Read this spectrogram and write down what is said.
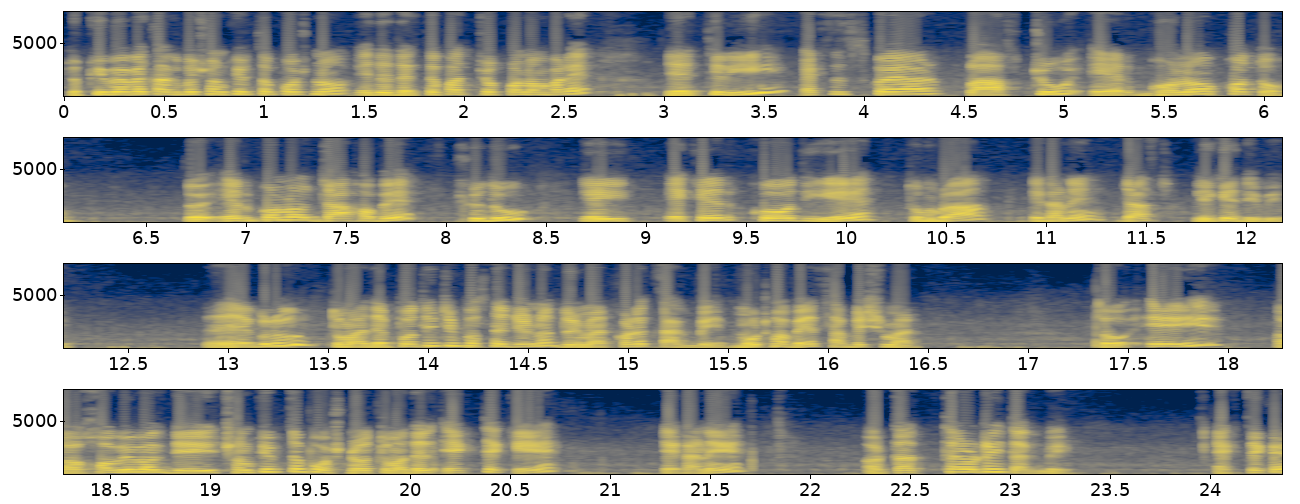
তো কীভাবে থাকবে সংক্ষিপ্ত প্রশ্ন? এই যে দেখতে পাচ্ছ কোন নম্বরে যে three x square plus two এর ঘন কত? তো এর ঘন যা হবে শুধু এই একের ক দিয়ে তোমরা এখানে জাস্ট লিখে দিবে। এগুলো তোমাদের প্রতিটি প্রশ্নের জন্য দুই মার্ক করে থাকবে। মোট হবে ছাব্বিশ মার্ক তো এই খ যে সংক্ষিপ্ত প্রশ্ন তোমাদের এক থেকে এখানে, অর্থাৎ তেরোটি থাকবে। এক থেকে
